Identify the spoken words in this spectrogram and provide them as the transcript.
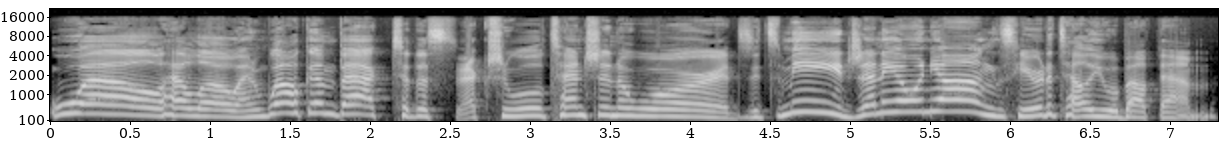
Well, hello, and welcome back to the Sexual Tension Awards. It's me, Jenny Owen Youngs, here to tell you about them.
